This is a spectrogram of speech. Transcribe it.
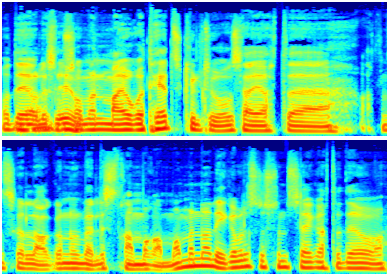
Og det er Ja, jo liksom det er jo- som en majoritetskultur å si at, eh, at en skal lage noen veldig stramme rammer, men allikevel så syns jeg at det å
